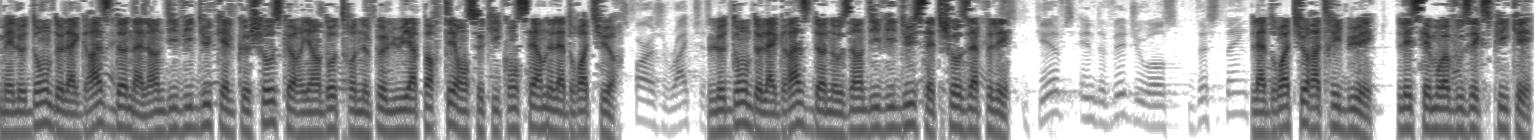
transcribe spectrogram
Mais le don de la grâce donne à l'individu quelque chose que rien d'autre ne peut lui apporter en ce qui concerne la droiture. Le don de la grâce donne aux individus cette chose appelée la droiture attribuée. Laissez-moi vous expliquer.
